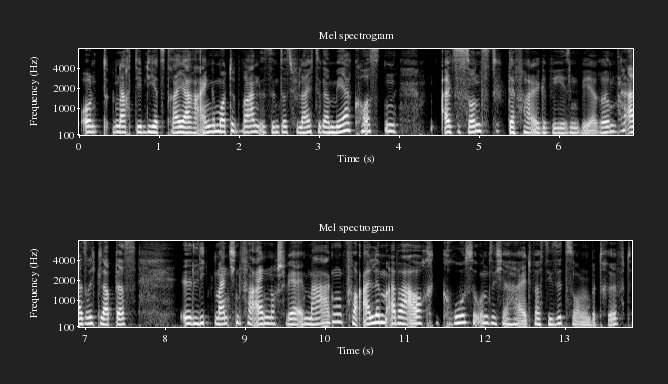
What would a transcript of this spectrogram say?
Und nachdem die jetzt drei Jahre eingemottet waren, sind das vielleicht sogar mehr Kosten, als es sonst der Fall gewesen wäre. Also ich glaube, das äh, liegt manchen Vereinen noch schwer im Magen, vor allem aber auch große Unsicherheit, was die Sitzungen betrifft.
